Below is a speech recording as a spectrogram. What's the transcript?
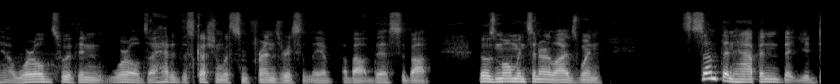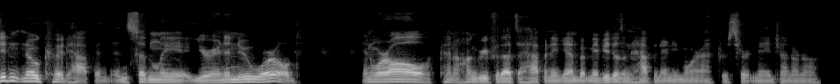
yeah worlds within worlds. I had a discussion with some friends recently about this about those moments in our lives when something happened that you didn't know could happen and suddenly you're in a new world and we're all kind of hungry for that to happen again but maybe it doesn't happen anymore after a certain age. I don't know.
